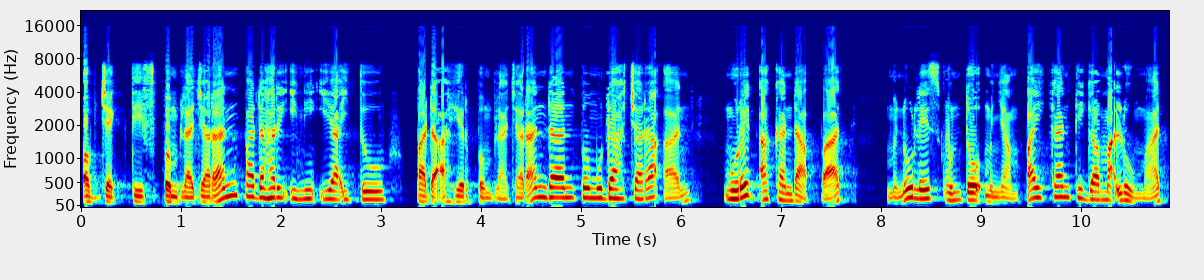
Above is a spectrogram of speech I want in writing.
Objektif pembelajaran pada hari ini iaitu pada akhir pembelajaran dan pemudah caraan, murid akan dapat menulis untuk menyampaikan tiga maklumat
